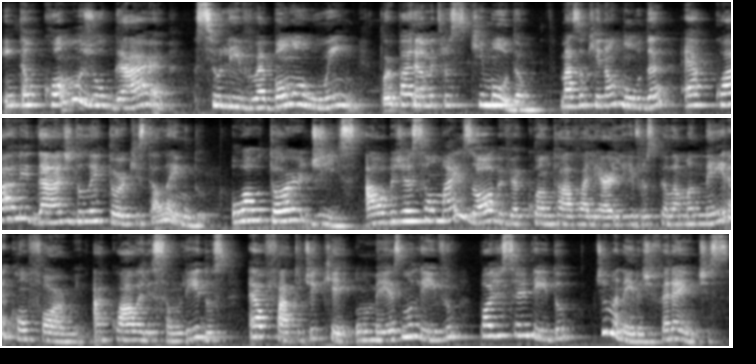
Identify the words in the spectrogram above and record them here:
Então, como julgar se o livro é bom ou ruim por parâmetros que mudam? Mas o que não muda é a qualidade do leitor que está lendo. O autor diz: a objeção mais óbvia quanto a avaliar livros pela maneira conforme a qual eles são lidos é o fato de que o mesmo livro pode ser lido de maneiras diferentes.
